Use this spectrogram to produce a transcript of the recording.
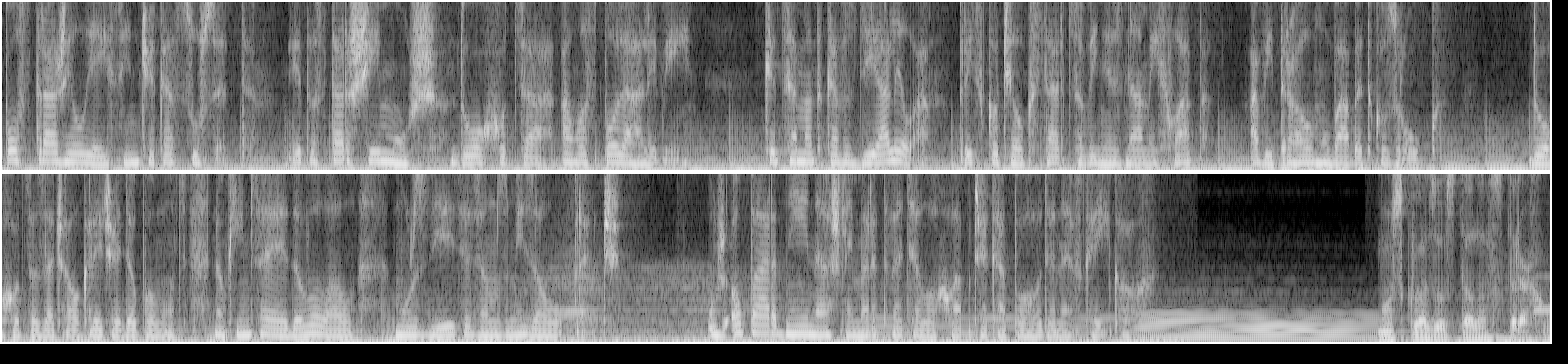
postrážil jej synčeka sused. Je to starší muž, dôchodca, ale spolahlivý. Keď sa matka vzdialila, priskočil k starcovi neznámy chlap a vytrhol mu bábetko z rúk. Dôchodca začal kričať o pomoc, no kým sa jej dovolal, muž s dieťaťom zmizol preč. Už o pár dní našli mŕtve telo chlapčeka pohodené v kríkoch. Moskva zostala v strachu.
